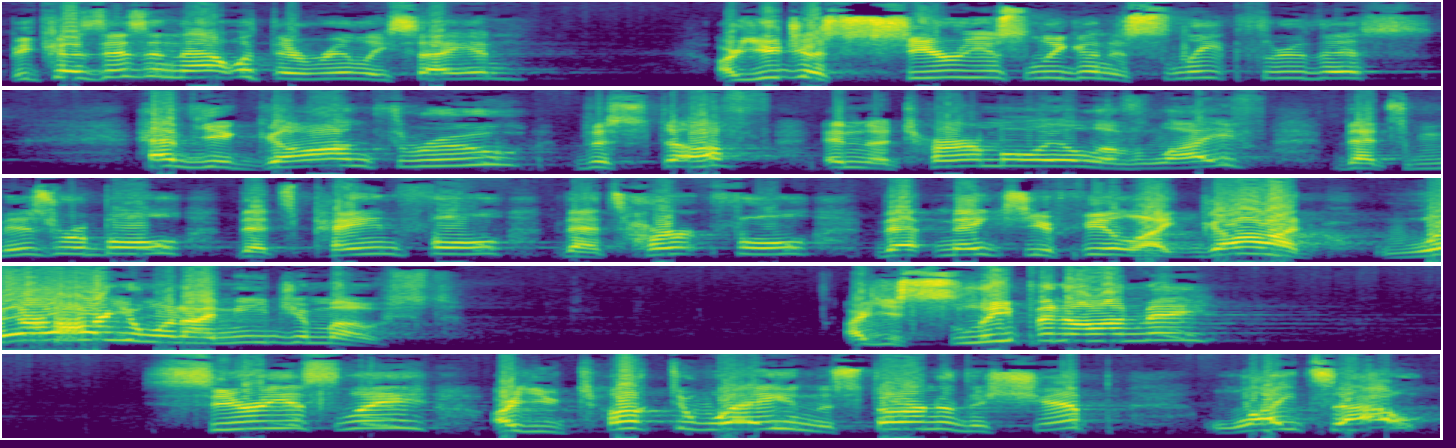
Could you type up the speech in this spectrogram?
Because isn't that what they're really saying? Are you just seriously going to sleep through this? Have you gone through the stuff and the turmoil of life that's miserable, that's painful, that's hurtful, that makes you feel like, God, where are you when I need you most? Are you sleeping on me? Seriously? Are you tucked away in the stern of the ship, lights out?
